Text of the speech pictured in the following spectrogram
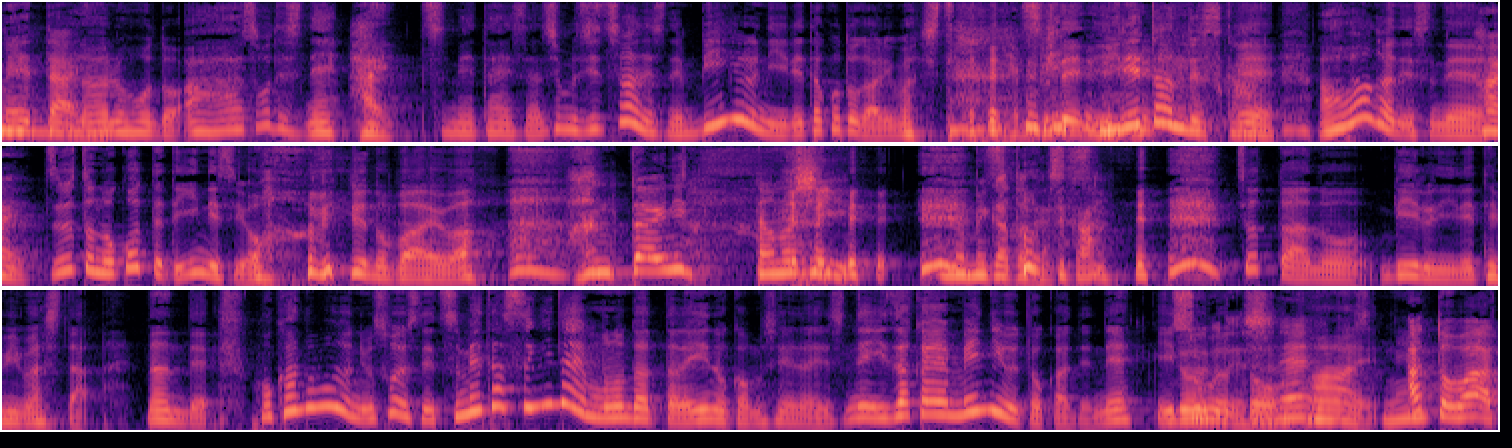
冷たいなるほど。ああ、そうですね。はい冷たいですね。私も実はですね、ビールに入れたことがありまして、ビ すでに入れたんですか？ええ泡がですね、はいずっと残ってていいんですよ。ビールの場合は。反対に楽しい 飲み方ですか？ちょっとあのビールに入れてみました。なんで他のものにもそうですね。冷たすぎないものだったらいいのかもしれないですね。居酒屋メニューとかでね、いろいろと、ねはい。ねあとは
